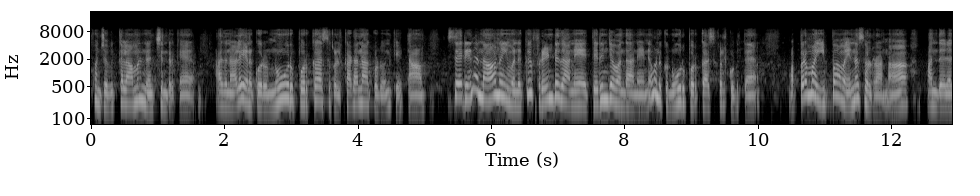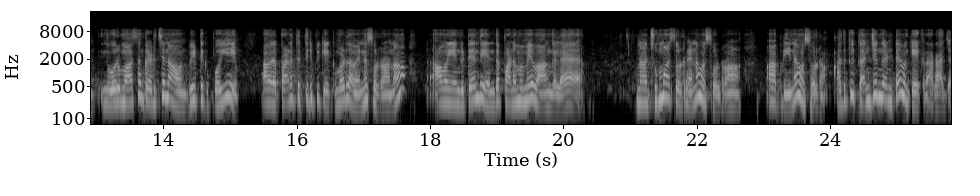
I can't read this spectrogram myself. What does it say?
கொஞ்சம் விற்கலாம்னு நினைச்சுட்டு இருக்கேன். அதனால எனக்கு ஒரு நூறு பொற்காசுகள் கடனா கொடுன்னு கேட்டான். சரின்னு நானும் இவனுக்கு ஃப்ரெண்டு தானே தெரிஞ்சவன் தானேன்னு உனக்கு நூறு பொற்காசுகள் கொடுத்தேன். அப்புறமா இப்ப அவன் என்ன சொல்றான்னா அந்த இந்த ஒரு மாசம் கழிச்சு நான் அவன் வீட்டுக்கு போய் அவன் பணத்தை திருப்பி கேட்கும்போது அவன் என்ன சொல்றான்னா அவன் என்கிட்ட இருந்து எந்த பணமுமே வாங்கல. நான் சும்மா சொல்றேன்னு அவன் சொல்றான் அப்படின்னு அவன் சொல்றான். அதுக்கு கஞ்சங்கன்ட்டு அவன் கேக்குறான் ராஜா.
